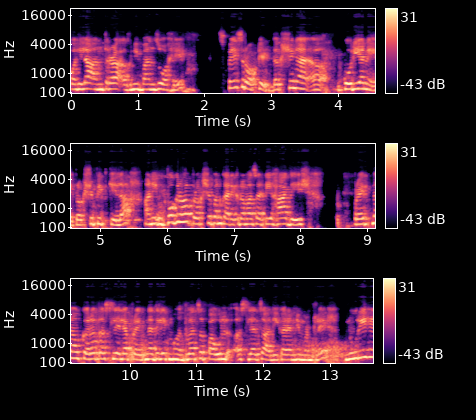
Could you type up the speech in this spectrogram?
पहिला अंतराळ अग्निबाण जो आहे स्पेस रॉकेट दक्षिण कोरियाने प्रक्षेपित केला. आणि उपग्रह प्रक्षेपण कार्यक्रमासाठी हा देश प्रयत्न करत असलेल्या प्रयत्नातील एक महत्वाचं पाऊल असल्याचं अधिकाऱ्यांनी म्हटलंय. नुरी हे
